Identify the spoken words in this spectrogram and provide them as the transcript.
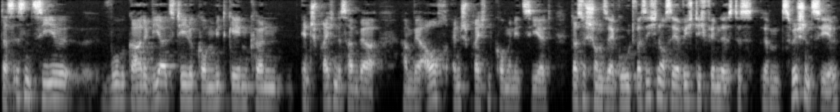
Das ist ein Ziel, wo gerade wir als Telekom mitgehen können. Entsprechendes haben wir haben wir auch entsprechend kommuniziert. Das ist schon sehr gut. Was ich noch sehr wichtig finde, ist das ähm, Zwischenziel,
